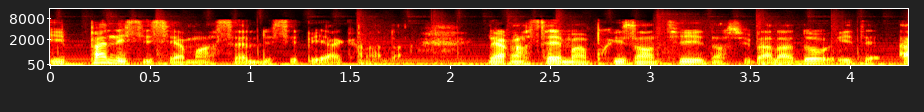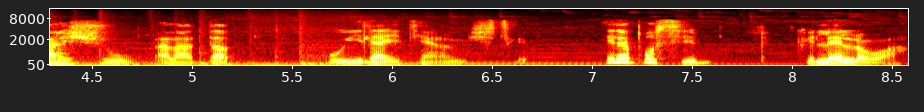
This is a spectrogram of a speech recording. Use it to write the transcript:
et pas nécessairement celles de CPA Canada. Les renseignements présentés dans ce balado étaient à jour à la date où il a été enregistré. Il est possible que les lois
